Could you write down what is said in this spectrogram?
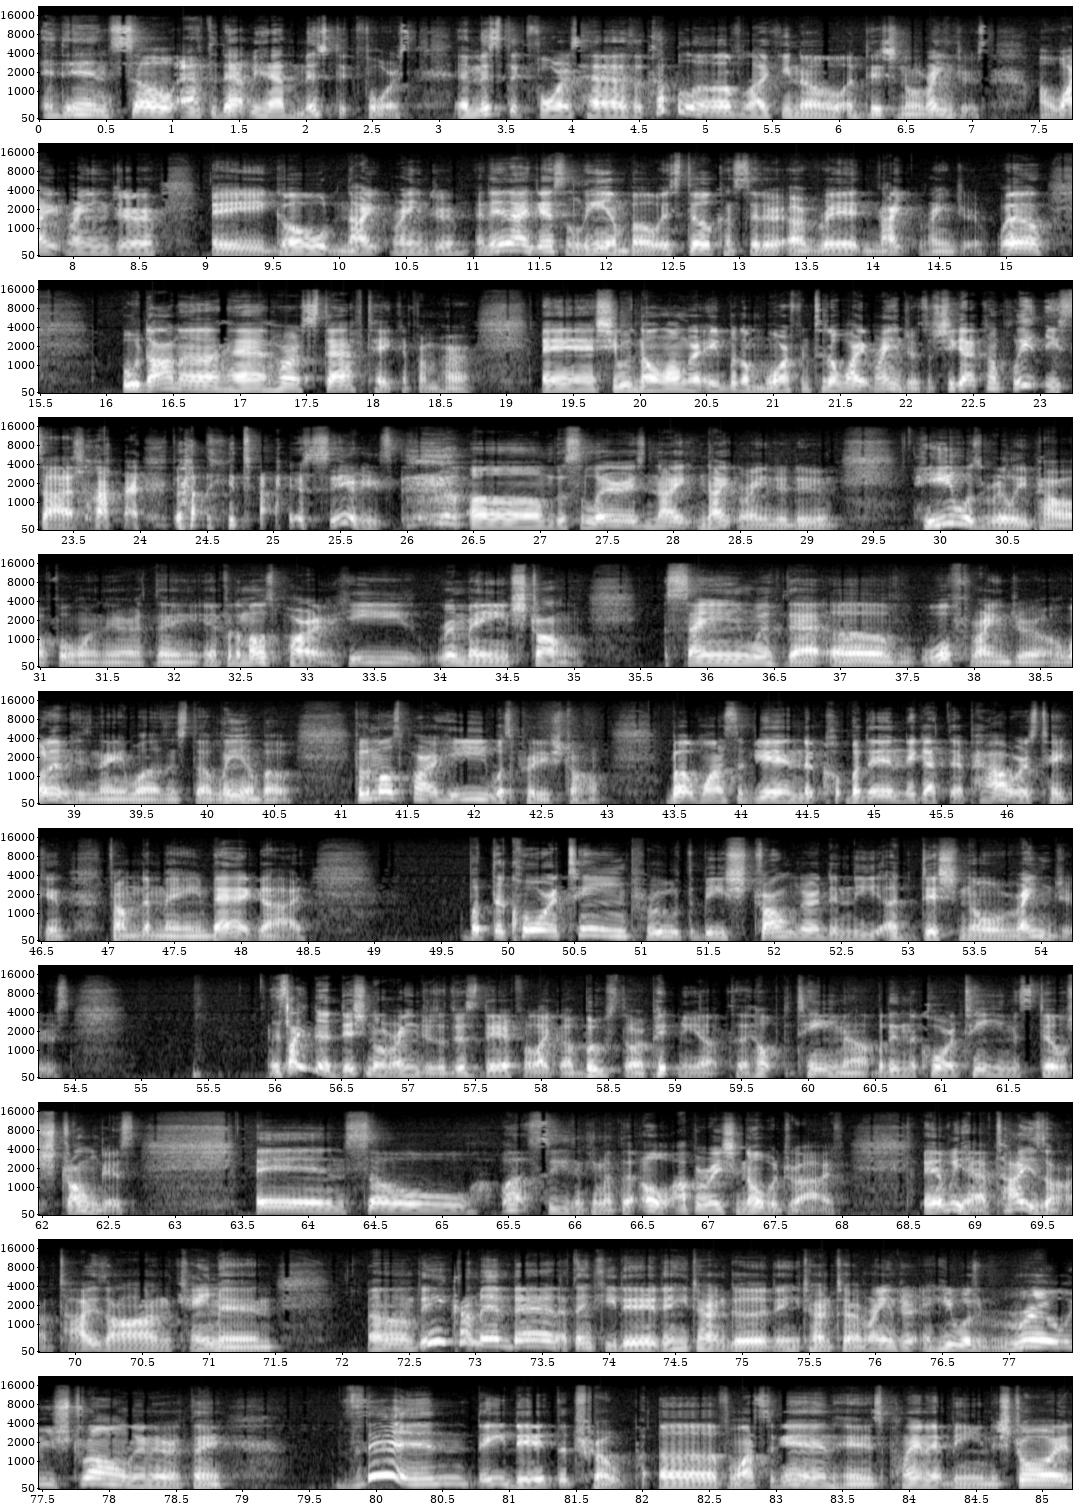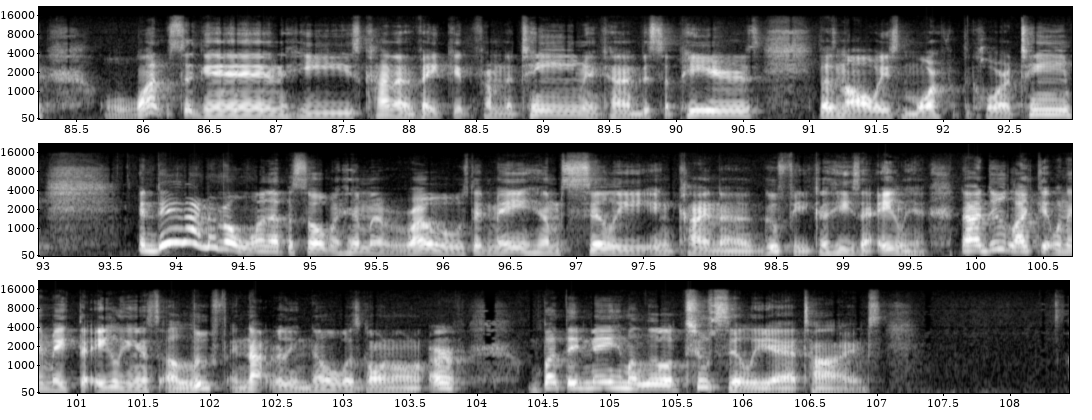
And then, so after that, we have Mystic Force. And Mystic Force has a couple of, like, you know, additional Rangers. A White Ranger, a Gold Knight Ranger, and then I guess Leanbow is still considered a Red Knight Ranger. Well, Udonna had her staff taken from her and she was no longer able to morph into the White Ranger. So she got completely sidelined throughout the entire series. Um, the Solaris Knight Night Ranger dude, he was really powerful and everything, and for the most part, he remained strong. Same with that of Wolf Ranger or whatever his name was and stuff, Leanbow. For the most part, he was pretty strong. But once again, the, but then they got their powers taken from the main bad guy. But the core team proved to be stronger than the additional Rangers. It's like the additional Rangers are just there for like a boost or a pick me up to help the team out, but then the core team is still strongest. And so, what season came out there? Oh, Operation Overdrive. And we have Tyzonn. Tyzonn came in. Um, did he come in bad? I think he did. Then he turned good. Then he turned to a Ranger, and he was really strong and everything. Then they did the trope of once again his planet being destroyed. Once again, he's kind of vacant from the team and kind of disappears. Doesn't always morph with the core team. And then I remember one episode with him and Rose, they made him silly and kind of goofy because he's an alien. Now, I do like it when they make the aliens aloof and not really know what's going on on Earth, but they made him a little too silly at times.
